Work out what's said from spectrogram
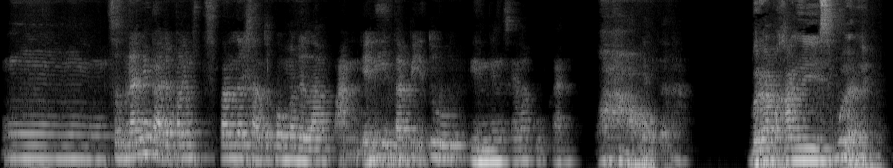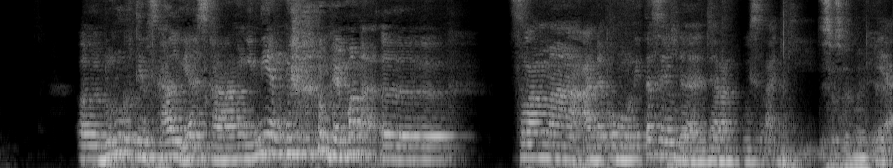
Hmm, sebenarnya nggak ada paling standar 1,8. Jadi tapi itu rutin yang saya lakukan. Wow, Gitu. berapa kali sebulan nih? Eh, dulu rutin sekali ya. Sekarang ini yang memang eh, selama ada komunitas saya udah jarang kuis lagi. di sosial media. Ya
